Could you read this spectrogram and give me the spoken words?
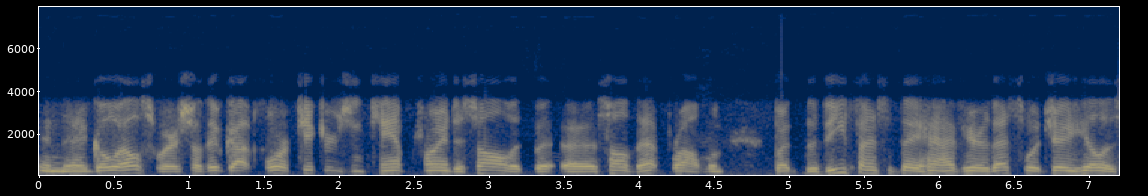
and uh, go elsewhere. So they've got four kickers in camp trying to solve it, but uh, solve that problem. But the defense that they have here, that's what Jay Hill has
